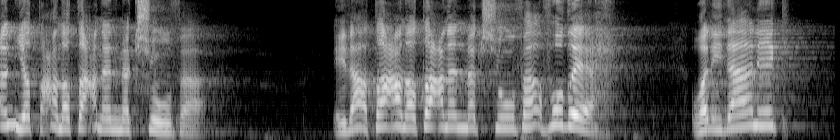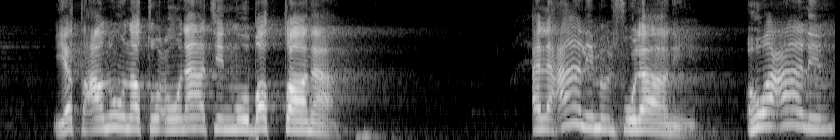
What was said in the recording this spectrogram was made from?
أن يطعن طعنا مكشوفا. إذا طعن طعنا مكشوفا فضح. ولذلك يطعنون طعونات مبطنة. العالم الفلاني هو عالم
